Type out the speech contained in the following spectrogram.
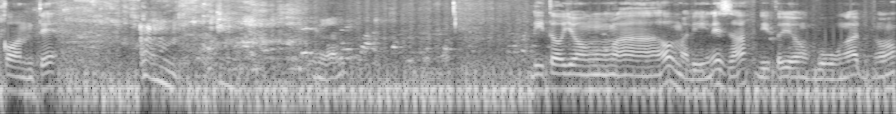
Konti. Dito yung, ah, oh, malinis ha. Dito yung bungad, no?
